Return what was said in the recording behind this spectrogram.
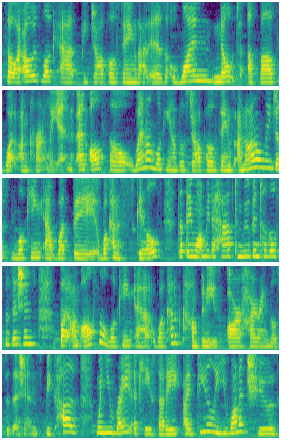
So I always look at the job posting that is one note above what I'm currently in. And also when I'm looking at those job postings, I'm not only just looking at what they, what kind of skills that they want me to have to move into those positions, but I'm also looking at what kind of companies are hiring those positions. Because when you write a case study, ideally you want to choose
